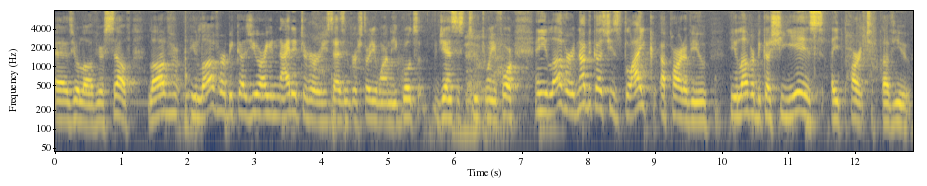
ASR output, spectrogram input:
as you love yourself. Love you love her because you are united to her, he says in verse 31. He quotes Genesis 2:24. And you love her not because she's like a part of you, you love her because she is a part of you.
